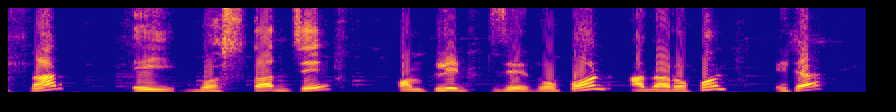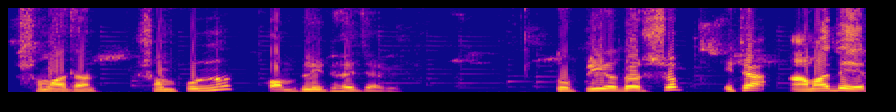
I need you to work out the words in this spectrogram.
আপনার এই বস্তার যে কমপ্লিট যে রোপণ, আদা রোপণ, এটা সমাধান সম্পূর্ণ কমপ্লিট হয়ে যাবে। তো প্রিয় দর্শক এটা আমাদের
